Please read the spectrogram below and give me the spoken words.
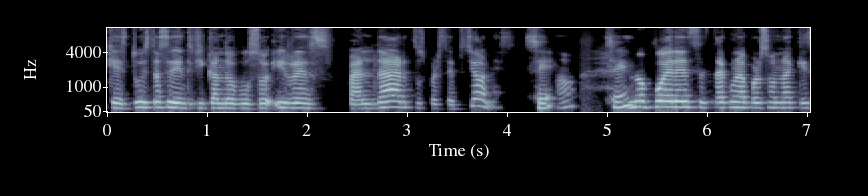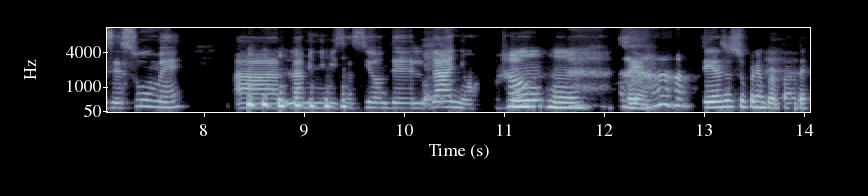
que tú estás identificando abuso y respaldar tus percepciones. Sí, ¿no? sí. No puedes estar con una persona que se sume a la minimización del daño. ¿no? sí. sí, eso es súper importante.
